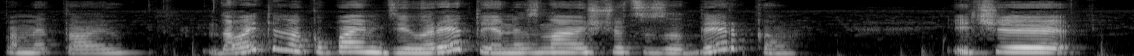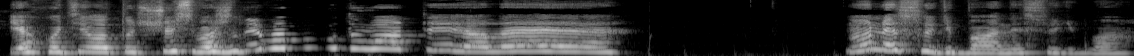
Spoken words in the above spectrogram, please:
Пам'ятаю. Давайте накопаємо діориту, я не знаю, що це за дирка. І чи я хотіла тут щось важливе побудувати, але. Ну, не судьба, не судьба.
